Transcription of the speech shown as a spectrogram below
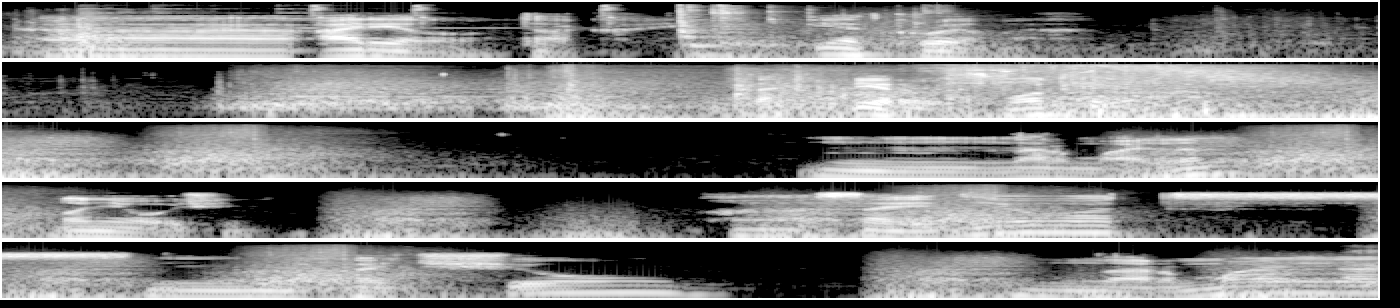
э, арену. Так. И откроем их. Так, первый смотрим. Нормально, но не очень. А, сойдет. Не хочу. Нормально.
